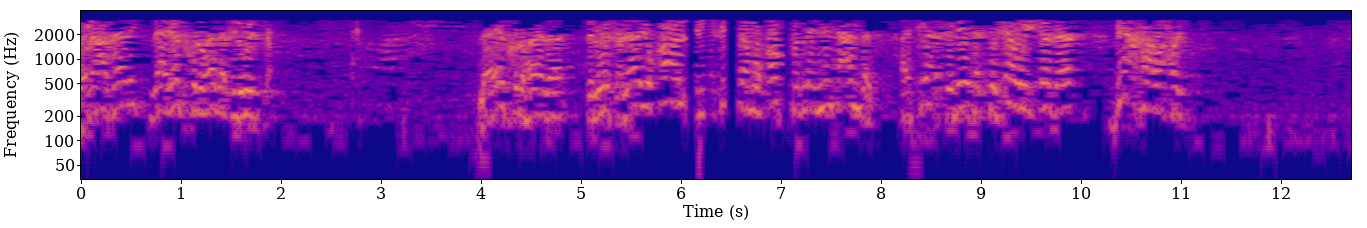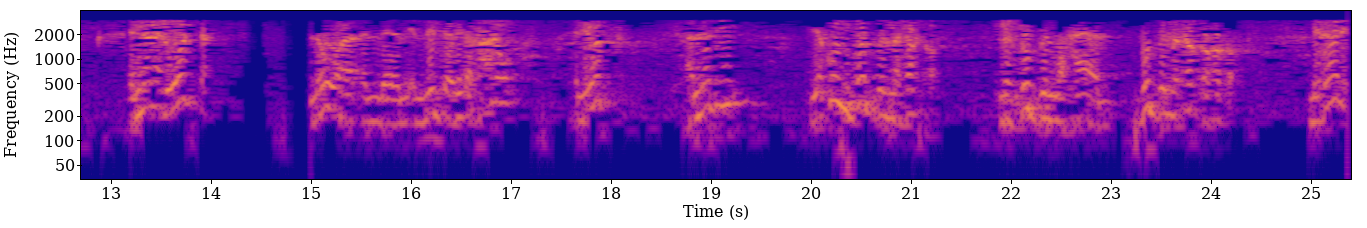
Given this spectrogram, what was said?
ومع ذلك لا يدخل هذا في الوسع. لا يدخل هذا في الوسع. لا يقال انك انت مقصر لأن أنت عندك أشياء في بيتك تساوي كذا بيعها وحج انما الوسع اللي هو اللي أنت بتفعله اليسر الذي يكون ضد المشقة مش ضد المحال ضد المشقة فقط. لذلك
